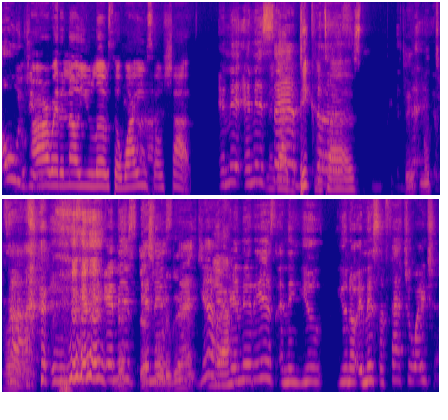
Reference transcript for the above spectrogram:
told you. you already know you love so why are you so shocked and it, and it's they sad got because digmatized Digmatized. and, and That's- it's that's and what it's it that- is. yeah, Yeah. and it is, and then you you know, and it's a fatuation,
